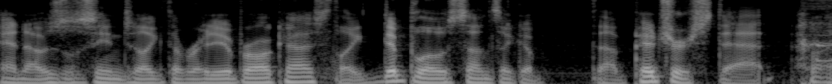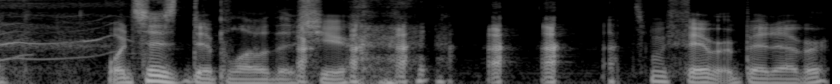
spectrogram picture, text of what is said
and I was listening to like the radio broadcast. Like Diplo sounds like a, a pitcher stat. Like, what's his Diplo this year? That's my favorite bit ever.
